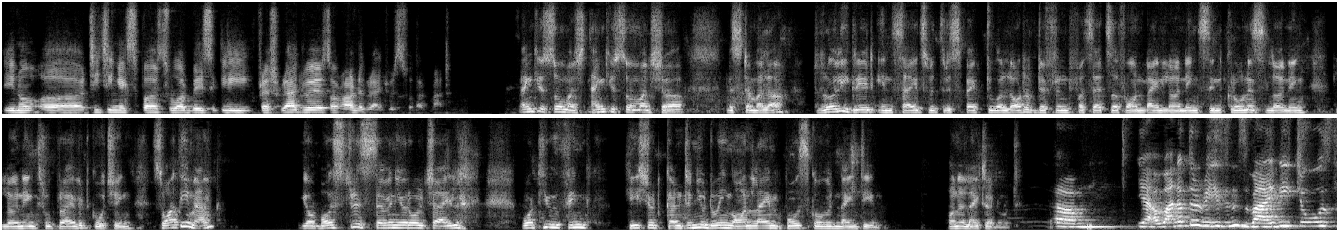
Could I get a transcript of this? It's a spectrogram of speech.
you know, uh, teaching experts who are basically fresh graduates or undergraduates for that matter. Thank you so much. Thank you so much, uh, Mr. Malla really great insights with respect to a lot of different facets of online learning, synchronous learning, learning through private coaching. Swati, ma'am, your boisterous seven-year-old child, what do you think he should continue doing online post-COVID-19 on a lighter note? Um, yeah, one of the reasons why we choose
